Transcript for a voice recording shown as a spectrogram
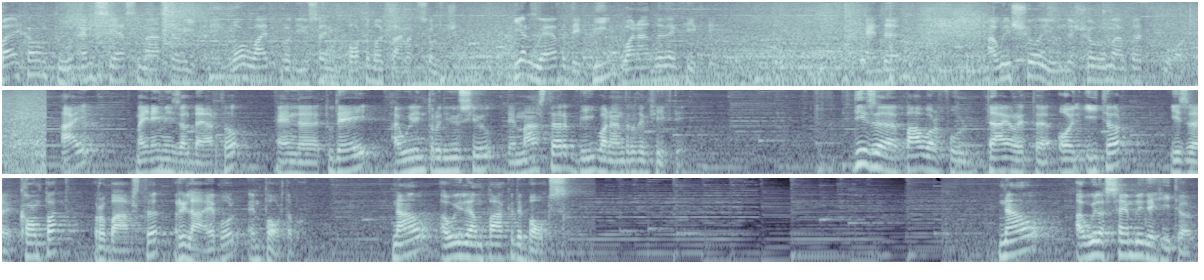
Welcome to MCS Master Italy, worldwide producer in portable climate solution. Here we have the B150 and uh, I will show you in the showroom how that works. Hi, my name is Alberto and uh, today I will introduce you the Master B150. This uh, powerful direct uh, oil heater is uh, compact, robust, reliable and portable. Now I will unpack the box. Now I will assemble the heater.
